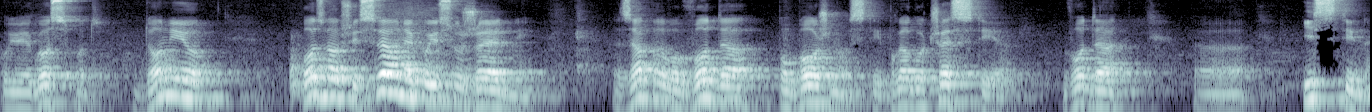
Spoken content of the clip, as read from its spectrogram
koju je Gospod donio, pozvavši sve one koji su žedni, zapravo voda pobožnosti, blagočestija, voda e, istine,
